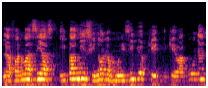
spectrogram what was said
las farmacias y PAMI, sino los municipios que, que vacunan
